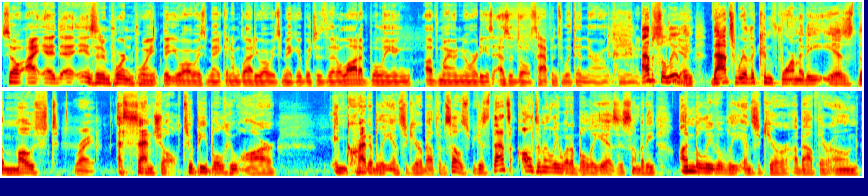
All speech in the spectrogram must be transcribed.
So I uh, is an important point that you always make, and I'm glad you always make it, which is that a lot of bullying of minorities as adults happens within their own community. Absolutely. Yeah. That's where the conformity is the most Right. essential to people who are incredibly insecure about themselves because that's ultimately what a bully is is somebody unbelievably insecure about their own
